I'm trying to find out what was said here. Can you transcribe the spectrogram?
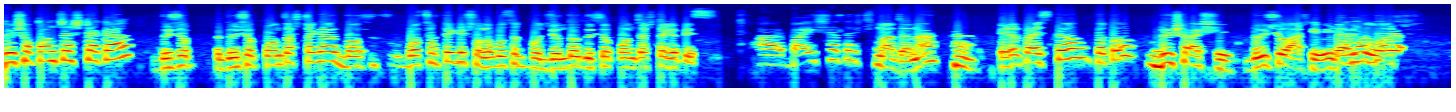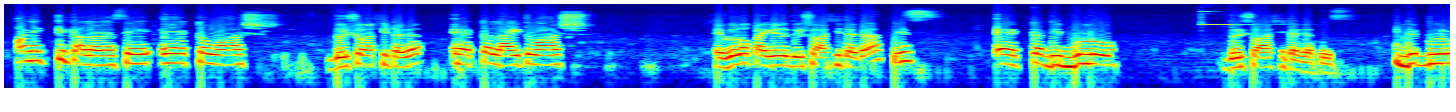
দুইশো পঞ্চাশ টাকা। পঞ্চাশ টাকা দশ বছর থেকে ষোলো বছর পর্যন্ত দুশো পঞ্চাশ টাকা পিস আর বাইশ সাতাইশ মাজা না? হ্যাঁ। এটার প্রাইস কত? দুইশো আশি। দুইশো আশি। এটা মধ্যে অনেকটি কালার আছে। এই একটা ওয়াশ দুইশো আশি টাকা। এই একটা লাইট ওয়াশ এগুলো পাইকারি দুইশো আশি টাকা পিস একটা ডিপ ব্লু দুইশো আশি টাকা পিস ডিপ ব্লু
